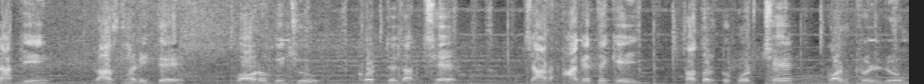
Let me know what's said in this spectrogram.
নাকি রাজধানীতে বড় কিছু ঘটতে যাচ্ছে যার আগে থেকেই সতর্ক করছে কন্ট্রোল রুম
